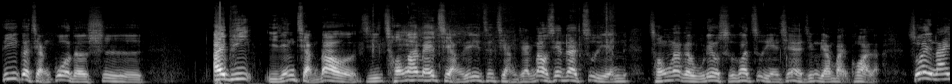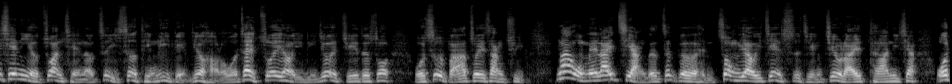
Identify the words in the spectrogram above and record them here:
第一个讲过的是。I P 已经讲到，其从来没讲，一直讲讲到现在，自研从那个五六十块自研，现在已经两百块了。所以那一些你有赚钱了，自己设停利点就好了。我再追啊，你就会觉得说，我是不是把它追上去？那我们来讲的这个很重要一件事情，就来谈一下。我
